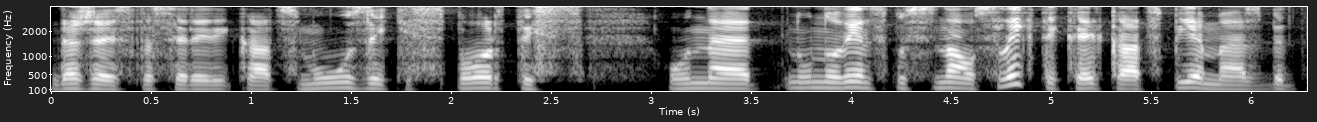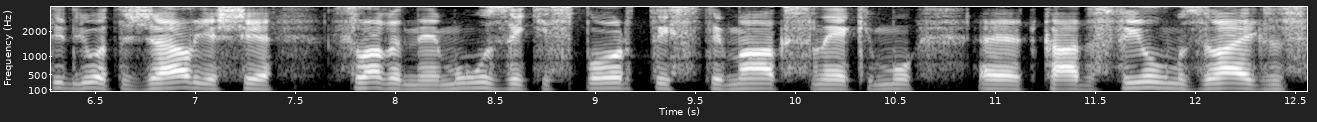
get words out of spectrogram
dažreiz tas ir arī kāds mūziķis, sportists. Un, e, nu, no vienas puses nav slikti, ka ir kāds piemērs, bet ir ļoti žēl, ja šie slavenie mūziķi, sportisti, mākslinieki, mu, e, kādas filmu zvaigznes,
